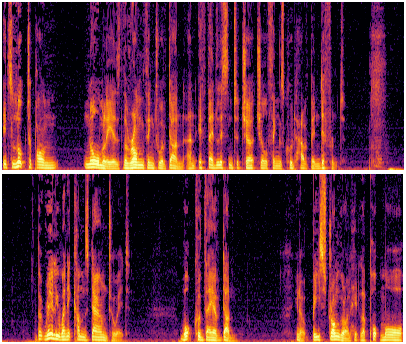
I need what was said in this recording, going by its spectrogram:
it's looked upon normally is the wrong thing to have done, and if they'd listened to Churchill, things could have been different. But really, when it comes down to it, what could they have done? You know, be stronger on Hitler, put more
